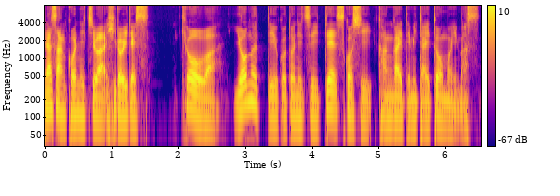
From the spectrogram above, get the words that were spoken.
皆さんこんにちは、ひろいです。今日は読むっていうことについて少し考えてみたいと思います。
